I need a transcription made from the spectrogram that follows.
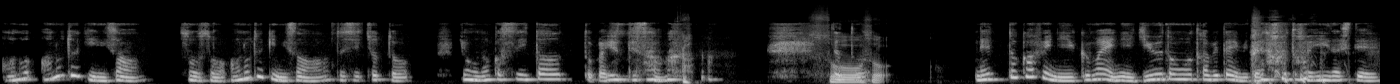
あの、あの時にさ、そうそう、あの時にさ、私ちょっと、いや、お腹すいたとか言ってさ、そうそネットカフェに行く前に牛丼を食べたいみたいなことを言い出して、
